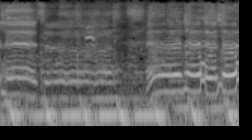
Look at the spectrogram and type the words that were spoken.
Lezer. Lezer.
